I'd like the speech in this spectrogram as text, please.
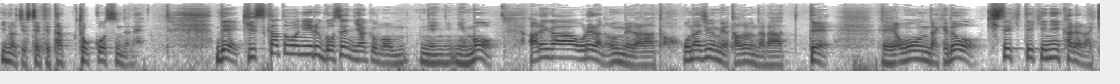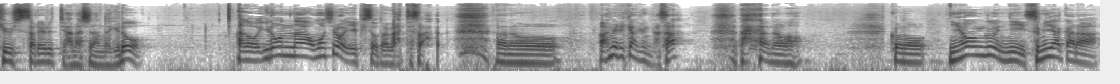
命捨てて特攻するんだね。でキスカ島にいる5200人もあれが俺らの運命だなと。同じ運命をたどるんだなって、えー、思うんだけど奇跡的に彼ら救出されるっていう話なんだけどあのいろんな面白いエピソードがあってさ あのアメリカ軍がさ あのこの日本軍に速やかな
